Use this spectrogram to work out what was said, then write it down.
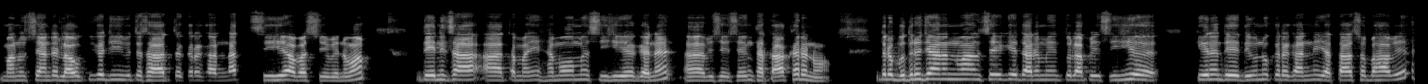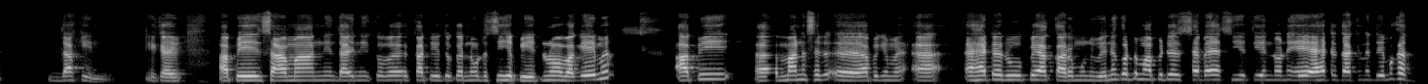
මනුෂ්‍යයන්ට ලෞකික ජීවිත සාර්ථ කරගන්නත් සීහ අවශ්‍ය වෙනවා ඒ නිසා තමයි හැමෝම සිහිය ගැන විශේෂයෙන් කතා කරනවා. එතර බුදුරජාණන් වහන්සේගේ ධර්මයෙන් තුළ අපේ සිහිය කියන දේ දියුණු කරගන්න යථා ස්වභාවය දකිින්. එකයි අපි සාමාන්‍ය දෛනිකව කටයුතු කරනට සිහ පීටනවා වගේම අපි මනස අපිම ඇහැට රූපයක් කරමුණු වෙනකොටම අපිට සැබෑසිය තියෙන් ඕන. ඒ ඇහැට දකින දෙමකක්ද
